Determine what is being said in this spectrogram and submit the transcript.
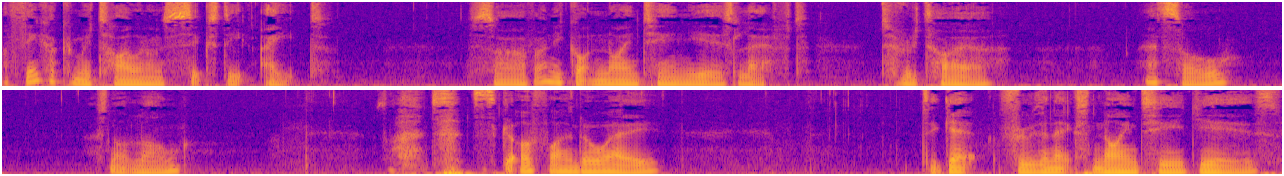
I think I can retire when I'm 68. So I've only got 19 years left to retire. That's all. That's not long. So I just got to find a way to get through the next 19 years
